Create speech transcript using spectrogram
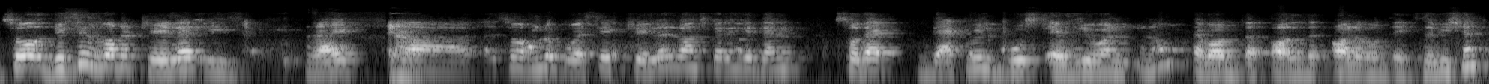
so this is what a trailer is right so हम लोग वैसे एक ट्रेलर लॉन्च करेंगे then so that that will boost everyone you know about the all the all about the exhibition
